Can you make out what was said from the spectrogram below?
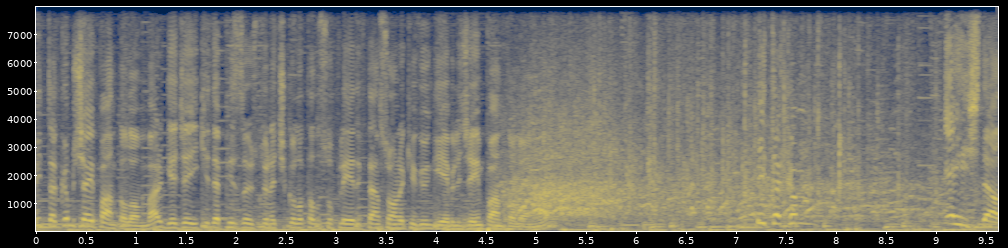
Bir takım şey pantolon var. Gece 2'de pizza üstüne çikolatalı sufle yedikten sonraki gün giyebileceğim pantolonlar. Bir takım eh işte adı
